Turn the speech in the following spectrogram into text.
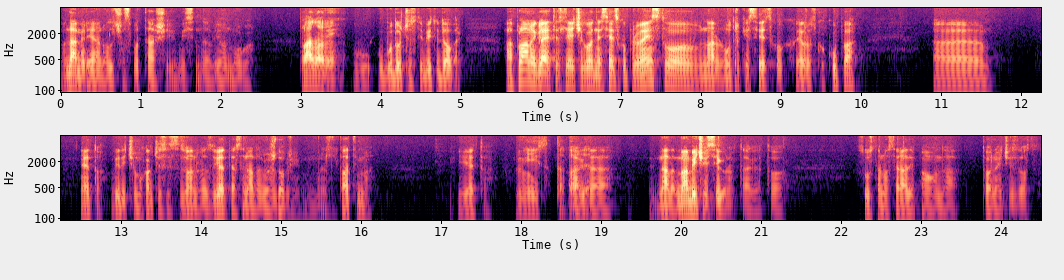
Damir je jedan odličan sportaš i mislim da bi on mogao Planovi. u, u budućnosti biti dobar. A planovi, gledajte, sljedeće godine je svjetsko prvenstvo, naravno utrke svjetskog europskog kupa. E, eto, vidit ćemo kako će se sezona razvijati. Ja se nadam još dobrim rezultatima. I eto, Mi isto tako. tako da, nadam, ma bit će i sigurno, tako da to sustavno se radi pa onda to neće izostati.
